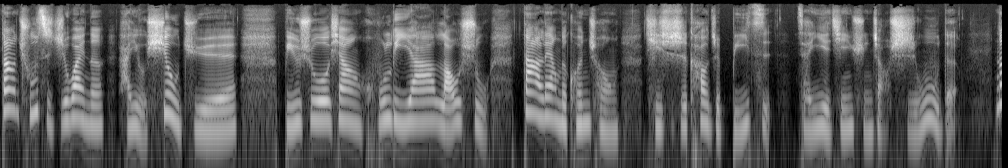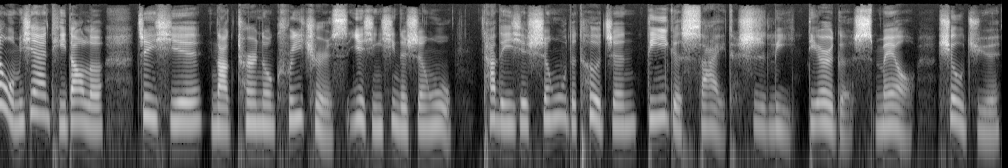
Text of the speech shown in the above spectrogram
当然，除此之外呢，还有嗅觉，比如说像狐狸啊、老鼠，大量的昆虫其实是靠着鼻子在夜间寻找食物的。那我们现在提到了这些 nocturnal creatures 夜行性的生物。它的一些生物的特征，第一个 sight 视力，第二个 smell 嗅觉，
